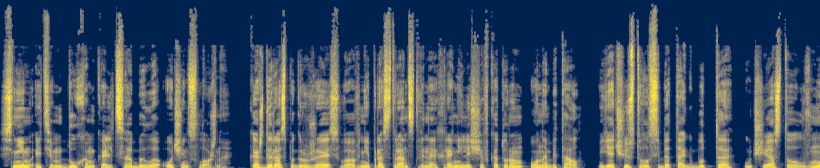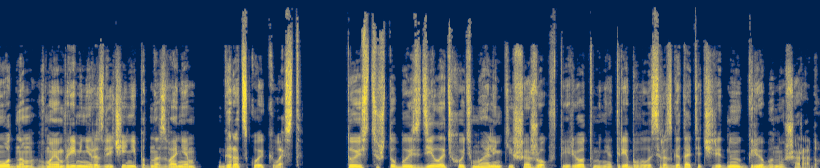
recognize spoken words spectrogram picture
С ним, этим духом кольца, было очень сложно. Каждый раз погружаясь во внепространственное хранилище, в котором он обитал, я чувствовал себя так, будто участвовал в модном в моем времени развлечении под названием городской квест. То есть, чтобы сделать хоть маленький шажок вперед, мне требовалось разгадать очередную грёбаную шараду.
